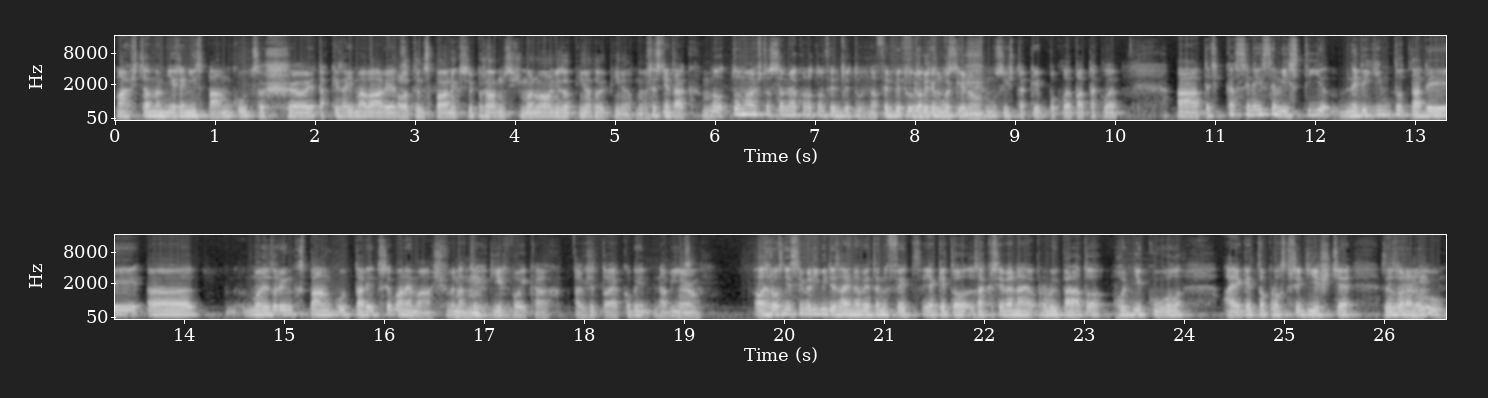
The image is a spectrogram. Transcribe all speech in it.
Máš tam měření spánku, což eh, je taky zajímavá věc. Ale ten spánek si pořád musíš manuálně zapínat a vypínat, ne? Přesně tak. Hmm. No to máš to samé jako na tom Fitbitu. Na Fitbitu, Fitbitu taky, musíš, taky, no. musíš taky poklepat takhle. A teďka si nejsem jistý, nevidím to tady, uh, monitoring spánku tady třeba nemáš na těch mm-hmm. Gear dvojkách, takže to je jakoby navíc. Jo. Ale hrozně si mi líbí designově ten fit, jak je to zakřivené, opravdu vypadá to hodně cool a jak je to prostředí ještě ze zhora mm. dolů,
